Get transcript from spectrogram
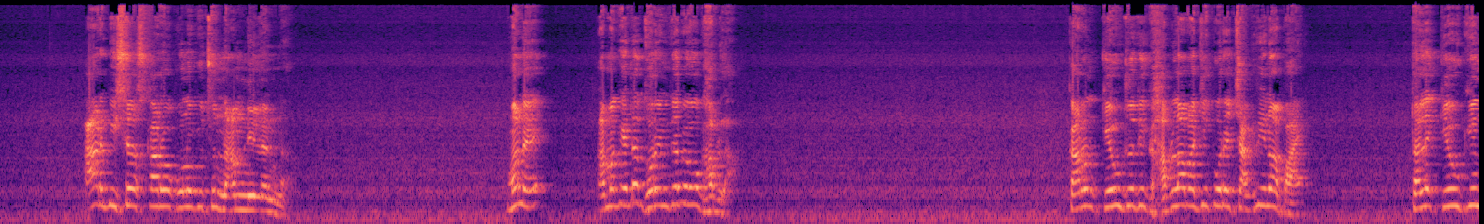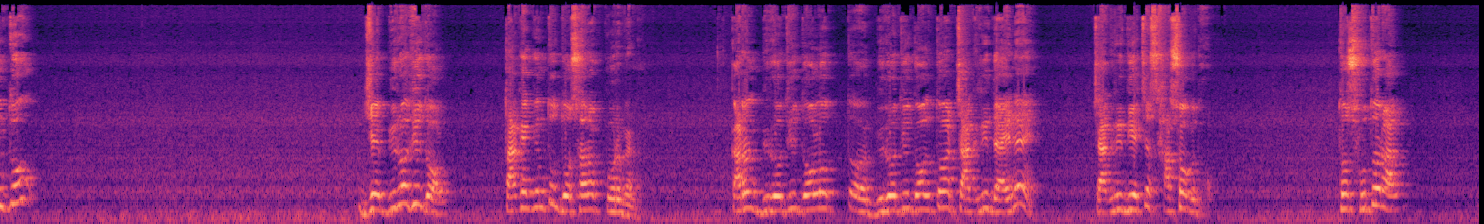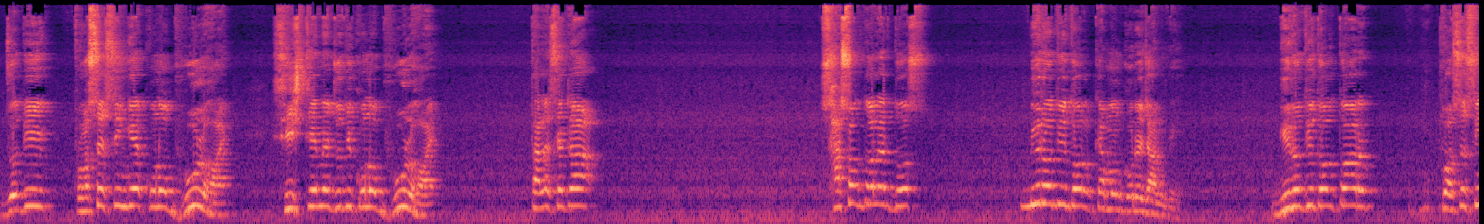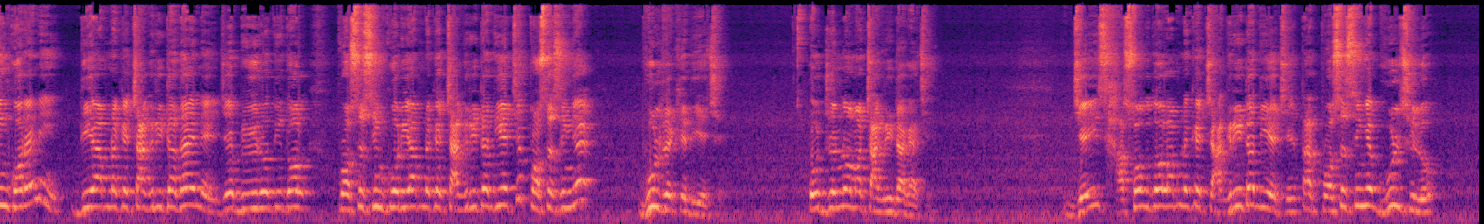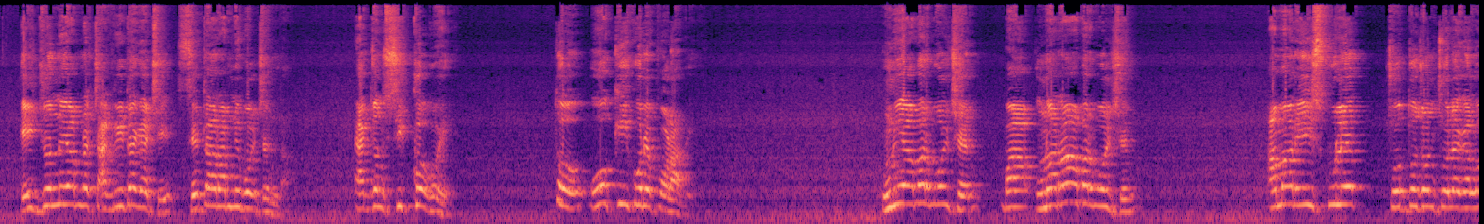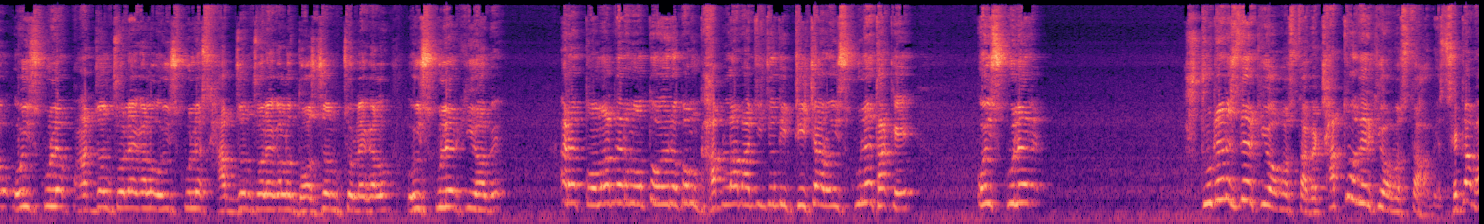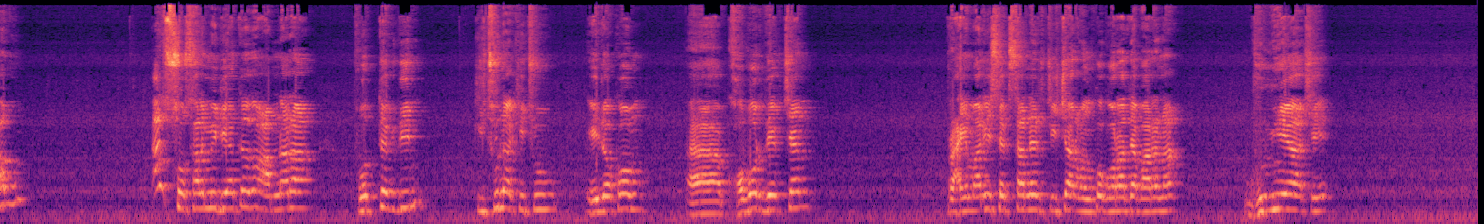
আর বিশেষ কারও কোনো কিছু নাম নিলেন না। মানে আমাকে এটা ধরে নিতে হবে, ও ঘাবলা। কারণ কেউ যদি ঘাবলাবাজি করে চাকরি না পায়, তাহলে কেউ কিন্তু যে বিরোধী দল, তাকে কিন্তু দোষারোপ করবে না। কারণ বিরোধী দলও তো- বিরোধী দল তো আর চাকরি দেয় না চাকরি দিয়েছে শাসক দল। তো সুতরাং যদি প্রসেসিংয়ে কোনো ভুল হয় সিস্টেমে যদি কোনো ভুল হয়, তাহলে সেটা শাসক দলের দোষ বিরোধী দল কেমন করে জানবে? বিরোধী দল তো আর প্রসেসিং করেনি, দিয়ে আপনাকে চাকরিটা দেয়নি। যে বিরোধী দল প্রসেসিং করিয়ে আপনাকে চাকরিটা দিয়েছে প্রসেসিংয়ে ভুল রেখে দিয়েছে। ওর জন্য আমার চাকরিটা গেছে। যেই শাসক দল আপনাকে চাকরিটা দিয়েছে, তার প্রসেসিংয়ে ভুল ছিল, এই জন্যই আপনার চাকরিটা গেছে, সেটা আর আপনি বলছেন না। একজন শিক্ষক হয়ে। তো ও কি করে পড়াবে? উনি আবার বলছেন, বা ওনারা আবার বলছেন, আমার এই স্কুলে চোদ্দ জন চলে গেল, ওই স্কুলে পাঁচজন চলে গেল, ওই স্কুলে সাতজন চলে গেল দশজন চলে গেল, ওই স্কুলের কি হবে? আরে তোমাদের মতো ওই রকম ঘাবলাবাজি যদি টিচার ওই স্কুলে থাকে, ওই স্কুলের স্টুডেন্টসদের কি অবস্থা হবে? ছাত্রদের কি অবস্থা হবে? সেটা ভাবুন। আর সোশ্যাল মিডিয়াতে তো আপনারা প্রত্যেক দিন কিছু না কিছু এইরকম খবর দেখছেন। প্রাইমারি সেকশানের টিচার অঙ্ক করাতে পারে না, ঘুমিয়ে আছে।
